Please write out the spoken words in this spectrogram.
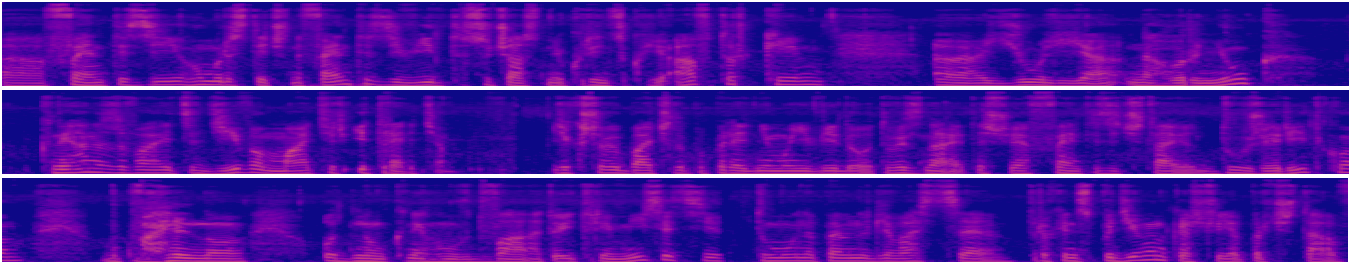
е, фентезі, гумористичне фентезі від сучасної української авторки е, Юлія Нагорнюк. Книга називається Діва, матір і третя. Якщо ви бачили попередні мої відео, то ви знаєте, що я фентезі читаю дуже рідко, буквально одну книгу в два, а то й три місяці. Тому, напевно, для вас це трохи несподіванка, що я прочитав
